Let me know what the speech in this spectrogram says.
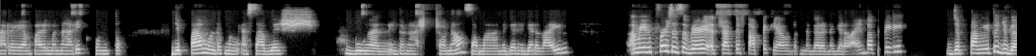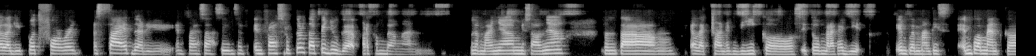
area yang paling menarik untuk Jepang untuk mengestablish hubungan internasional sama negara-negara lain. I mean, first it's a very attractive topic ya untuk negara-negara lain, tapi Jepang itu juga lagi put forward aside dari investasi infrastruktur, tapi juga perkembangan namanya misalnya tentang electronic vehicles itu mereka implementis implement ke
